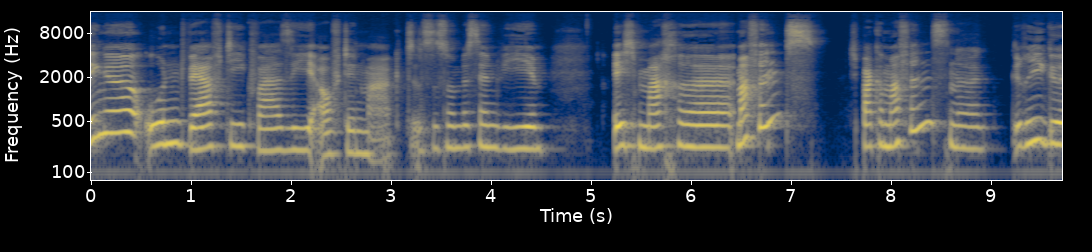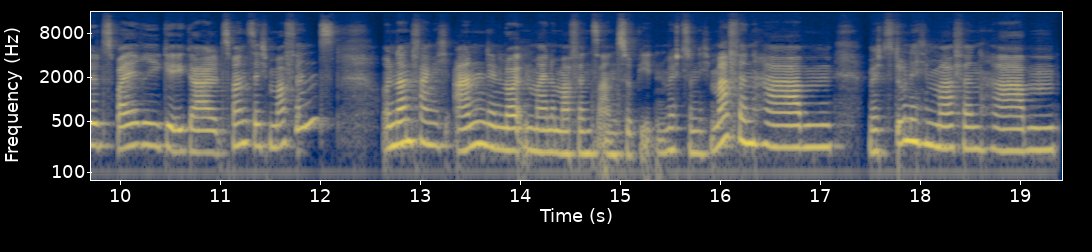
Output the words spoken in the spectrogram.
Dinge und werf die quasi auf den Markt. Es ist so ein bisschen wie, ich mache Muffins. Ich backe Muffins, eine Riege, zwei Riege, egal, 20 Muffins. Und dann fange ich an, den Leuten meine Muffins anzubieten. Möchtest du nicht Muffin haben? Möchtest du nicht einen Muffin haben?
